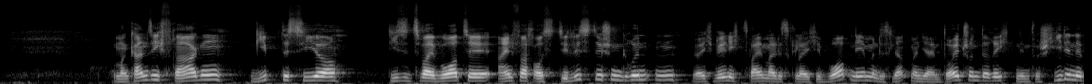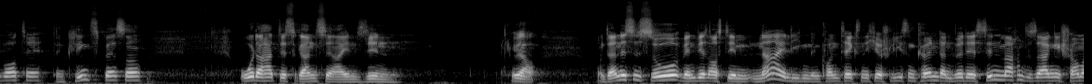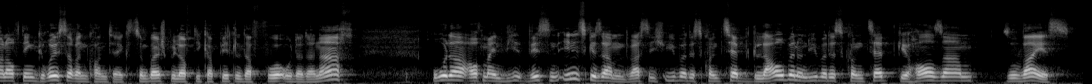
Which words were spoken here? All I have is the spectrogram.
Und man kann sich fragen, gibt es hier diese zwei Worte einfach aus stilistischen Gründen? Ja, ich will nicht zweimal das gleiche Wort nehmen, das lernt man ja im Deutschunterricht, nimm verschiedene Worte, dann klingt es besser. Oder hat das Ganze einen Sinn? Ja, und dann ist es so, wenn wir es aus dem naheliegenden Kontext nicht erschließen können, dann würde es Sinn machen zu sagen, ich schaue mal auf den größeren Kontext, zum Beispiel auf die Kapitel davor oder danach oder auf mein Wissen insgesamt, was ich über das Konzept Glauben und über das Konzept Gehorsam so weiß.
